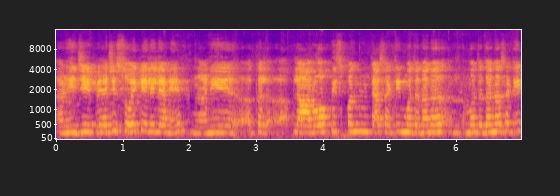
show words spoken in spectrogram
आणि जीप ह्याची सोय केलेली आहे. आणि कल आपलं आर ओ ऑफिस पण त्यासाठी मतदाना मतदानासाठी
